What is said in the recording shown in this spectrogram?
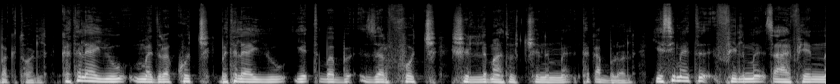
በቅቷል። ከተለያዩ መድረኮች በተለያዩ የጥበብ ዘርፎች ሽልማቶችንም ተቀብሏል። የሲመት ፊልም ጸሐፊና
